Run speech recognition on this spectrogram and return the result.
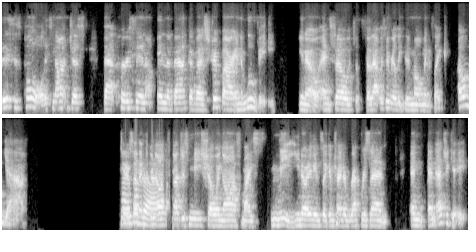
this is pole. It's not just that person in the back of a strip bar in a movie, you know. And so so that was a really good moment of like, oh yeah. You know, sometimes you're not, that. not just me showing off my me, you know what I mean? It's like I'm trying to represent and and educate.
